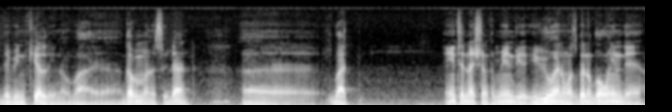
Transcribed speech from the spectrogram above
they've been killed, you know, by uh, government of Sudan. Uh, but international community, UN was going to go in there,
